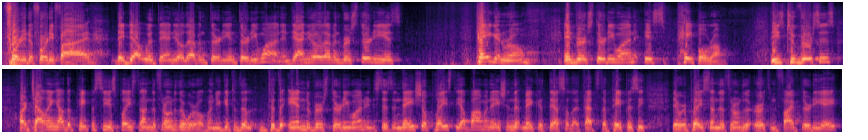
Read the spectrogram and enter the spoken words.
40 to 45, they dealt with Daniel 11 30 and 31. And Daniel 11 verse 30 is pagan Rome, and verse 31 is papal Rome. These two verses are telling how the papacy is placed on the throne of the world. When you get to the, to the end of verse 31, and it says, And they shall place the abomination that maketh desolate. That's the papacy. They were placed on the throne of the earth in 538.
